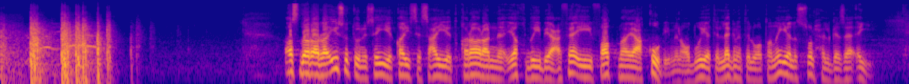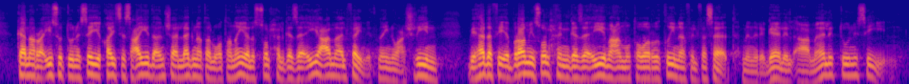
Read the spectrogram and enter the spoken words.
أصدر الرئيس التونسي قيس سعيد قرارا يقضي بإعفاء فاطمة يعقوبي من عضوية اللجنة الوطنية للصلح الجزائي. كان الرئيس التونسي قيس سعيد أنشأ اللجنة الوطنية للصلح الجزائي عام 2022 بهدف إبرام صلح جزائي مع المتورطين في الفساد من رجال الأعمال التونسيين.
